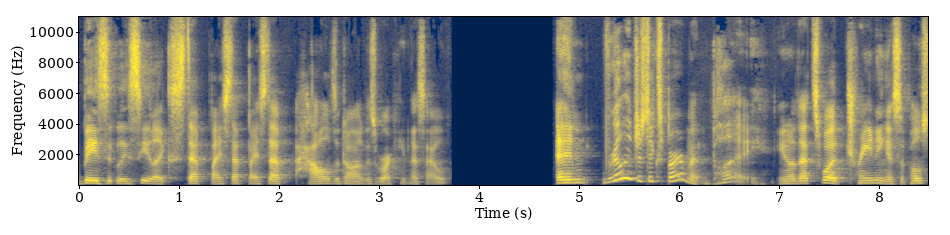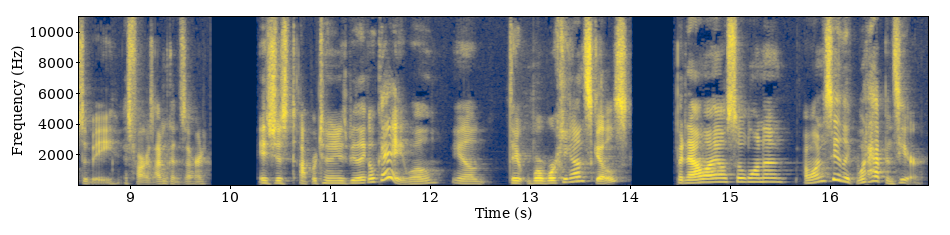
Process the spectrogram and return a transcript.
basically see like step by step by step how the dog is working this out. And really just experiment and play. You know, that's what training is supposed to be, as far as I'm concerned. It's just opportunities to be like, okay, well, you know, we're working on skills, but now I also want to, I want to see like what happens here.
